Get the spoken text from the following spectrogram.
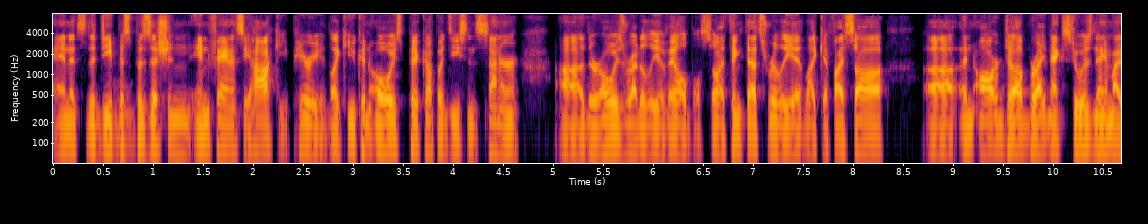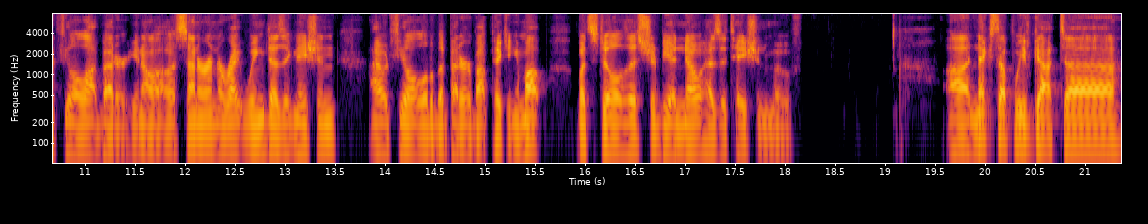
and it's the deepest mm-hmm. position in fantasy hockey, period. Like you can always pick up a decent center, uh, they're always readily available. So I think that's really it. Like if I saw uh, an R dub right next to his name, I'd feel a lot better. You know, a center and a right wing designation, I would feel a little bit better about picking him up. But still, this should be a no hesitation move. Uh, next up, we've got uh,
